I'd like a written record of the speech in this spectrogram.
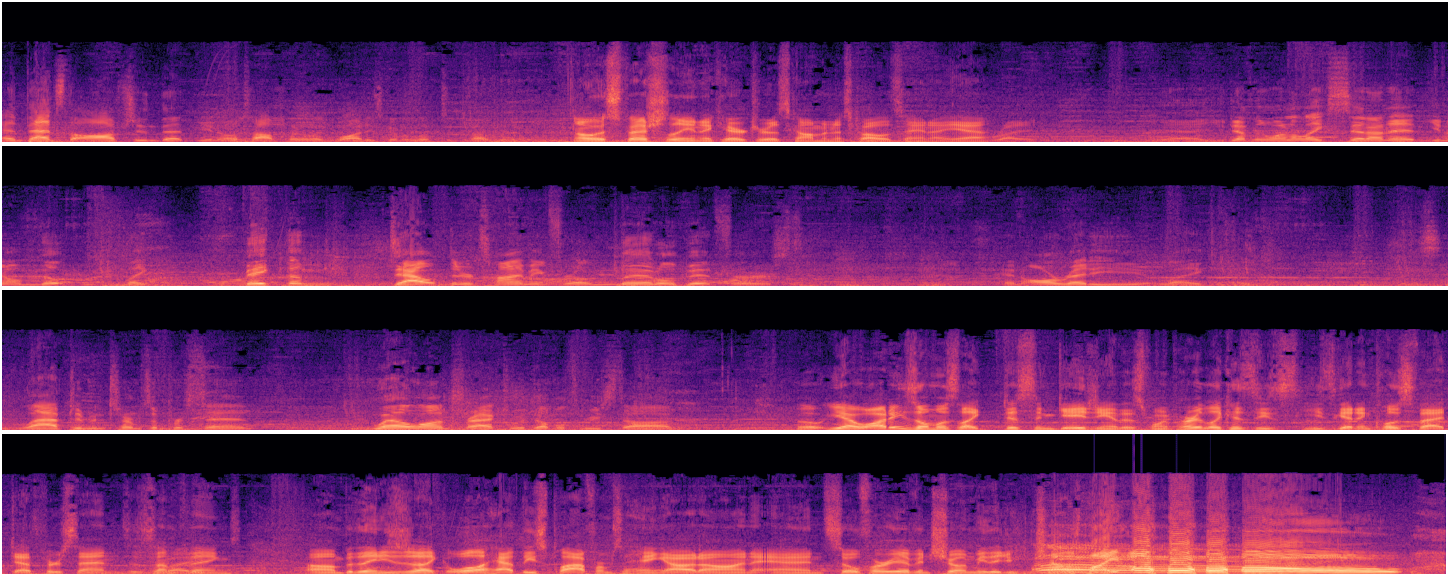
and that's the option that you know a top player like Wadi's gonna look to cover. Oh, especially in a character as common as Palutena, yeah. Right. You definitely want to like sit on it. You know, like make them doubt their timing for a little bit first. And already like lapped him in terms of percent. Well on track to a double three stock. Well, yeah, Wadi's almost like disengaging at this point, partly because he's, he's getting close to that death percent to some Right. things. Um, but then he's just like, well, I have these platforms to hang out on, and so far you haven't shown me that you can challenge my. Oh!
